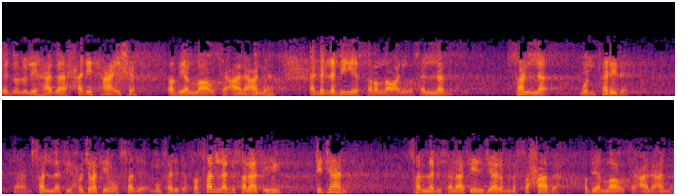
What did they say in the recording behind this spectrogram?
يدل لهذا حديث عائشة رضي الله تعالى عنها أن النبي صلى الله عليه وسلم صلى منفردا. يعني صلى في حجرته منفردا فصلى بصلاته رجال صلى بصلاته رجال من الصحابة رضي الله تعالى عنهم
